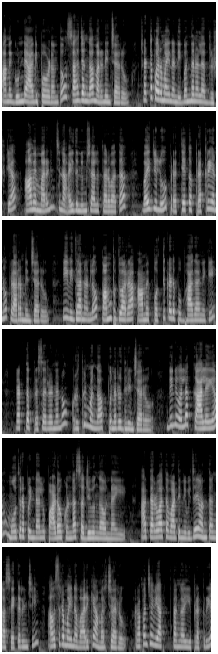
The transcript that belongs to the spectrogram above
ఆమె గుండె ఆగిపోవడంతో సహజంగా మరణించారు. చట్టపరమైన నిబంధనల దృష్ట్యా ఆమె మరణించిన ఐదు నిమిషాల తర్వాత వైద్యులు ప్రత్యేక ప్రక్రియను ప్రారంభించారు. ఈ విధానంలో పంప్ ద్వారా ఆమె పొత్తికడుపు భాగానికి రక్త ప్రసరణను కృత్రిమంగా పునరుద్ధరించారు. దీనివల్ల కాలేయం మూత్రపిండాలు పాడవకుండా సజీవంగా ఉన్నాయి. ఆ తర్వాత వాటిని విజయవంతంగా సేకరించి అవసరమైన వారికి అమర్చారు. ప్రపంచవ్యాప్తంగా ఈ ప్రక్రియ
